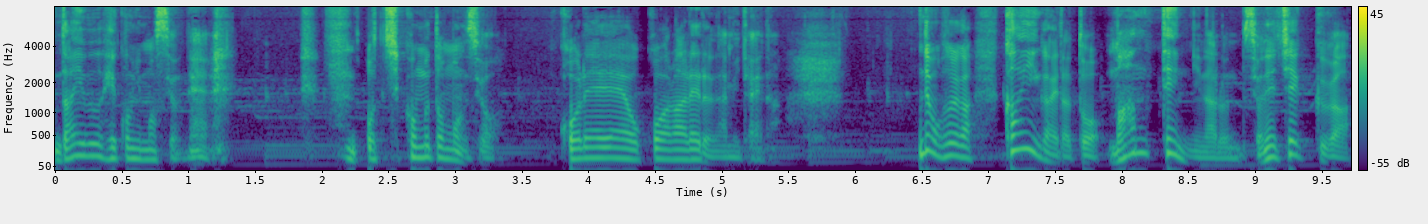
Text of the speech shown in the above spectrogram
だいぶへこみますよね。落ち込むと思うんですよ。これ怒られるなみたいな。でもそれが海外だと満点になるんですよね。チェックが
